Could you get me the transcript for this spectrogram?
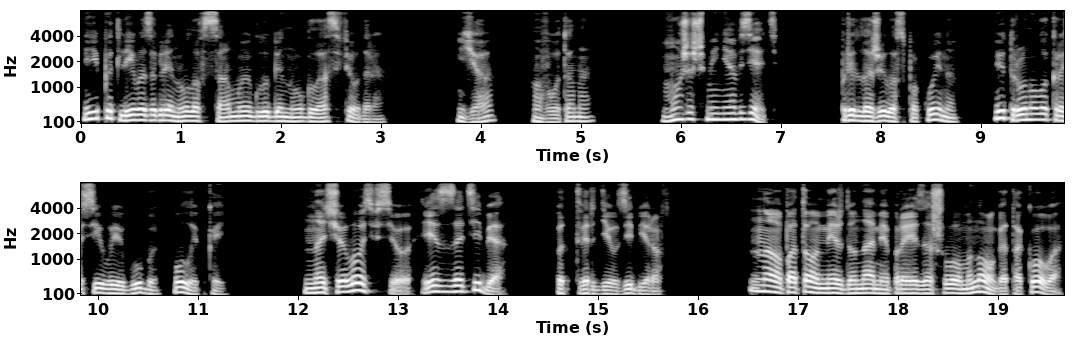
и пытливо заглянула в самую глубину глаз Федора. «Я? Вот она. Можешь меня взять?» предложила спокойно и тронула красивые губы улыбкой. «Началось все из-за тебя», подтвердил Зибиров. «Но потом между нами произошло много такого,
